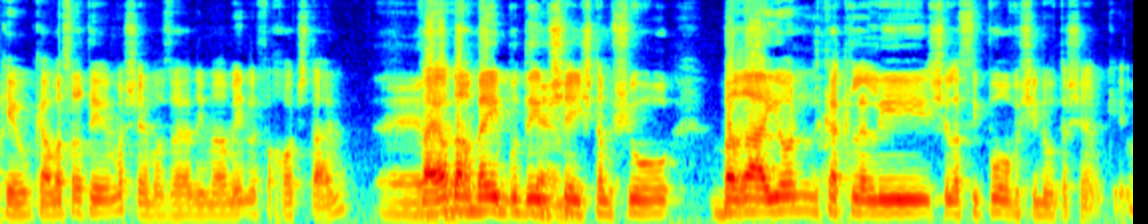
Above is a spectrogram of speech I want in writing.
כי היו כמה סרטים עם השם הזה אני מאמין לפחות שתיים. אה, והיה עוד הרבה עיבודים כן. שהשתמשו ברעיון הכללי של הסיפור ושינו את השם כאילו.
